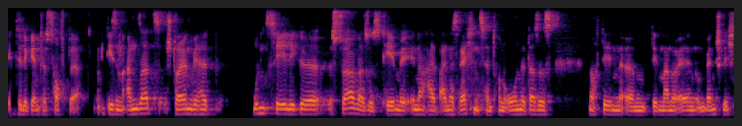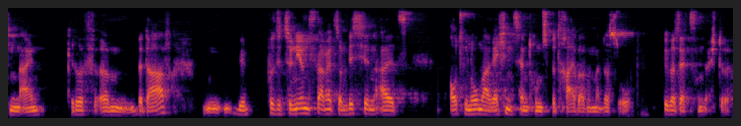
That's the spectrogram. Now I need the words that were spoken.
intelligente Software. Mit diesem Ansatz steuern wir halt unzählige Serversysteme innerhalb eines Rechenzentrums, ohne dass es noch den, ähm, den manuellen und menschlichen ein, Begriff ähm, bedarf. Wir positionieren uns damit so ein bisschen als autonomer Rechenzentrumsbetreiber, wenn man das so übersetzen möchte.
